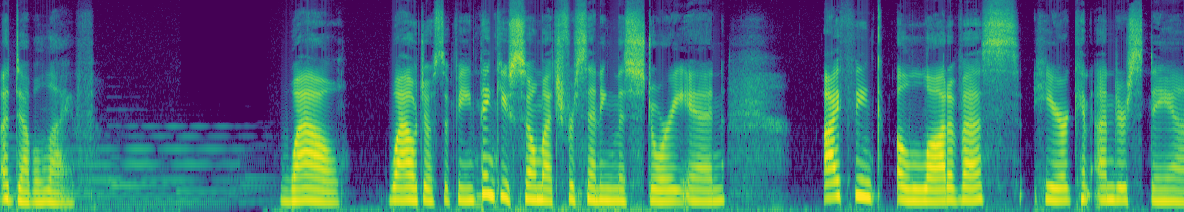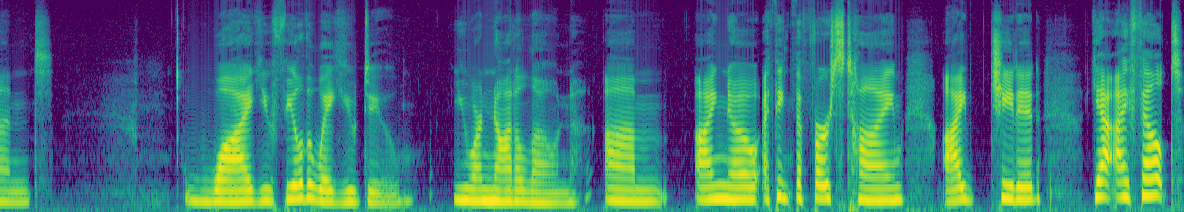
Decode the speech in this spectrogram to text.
a double life. Wow. Wow, Josephine. Thank you so much for sending this story in. I think a lot of us here can understand why you feel the way you do. you are not alone. Um, I know, I think the first time I cheated, yeah, I felt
